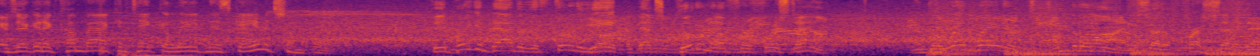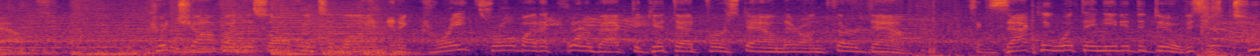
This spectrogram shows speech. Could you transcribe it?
if they're going to come back and take the lead in this game at some point. They bring it down to the 38, but that's good enough for a first down. And the Red Raiders come to the line to start a fresh set of downs. Good job by this offensive line and a great throw by the quarterback to get that first down there on third down. It's exactly what they needed to do. This is too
